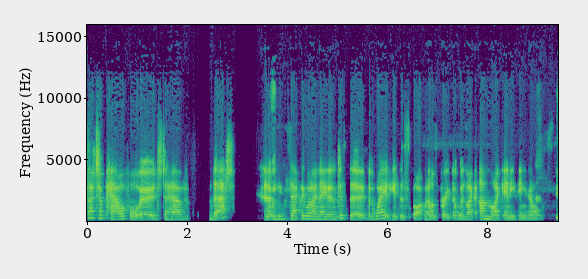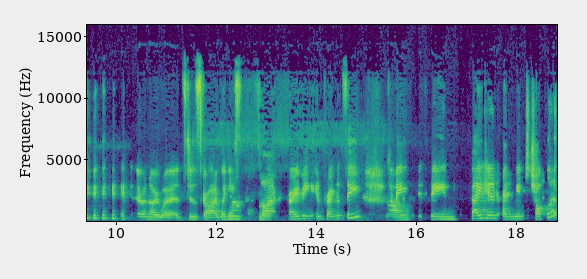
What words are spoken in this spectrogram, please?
such a powerful urge to have that and it was exactly what I needed. And just the, the way it hit the spot when I was pregnant was like unlike anything else. there are no words to describe when you start craving in pregnancy. I mean, it's been bacon and mint chocolate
